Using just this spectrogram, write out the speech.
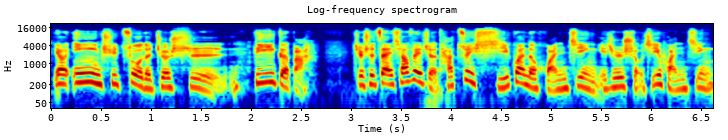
要因应去做的就是第一个吧，就是在消费者他最习惯的环境，也就是手机环境，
